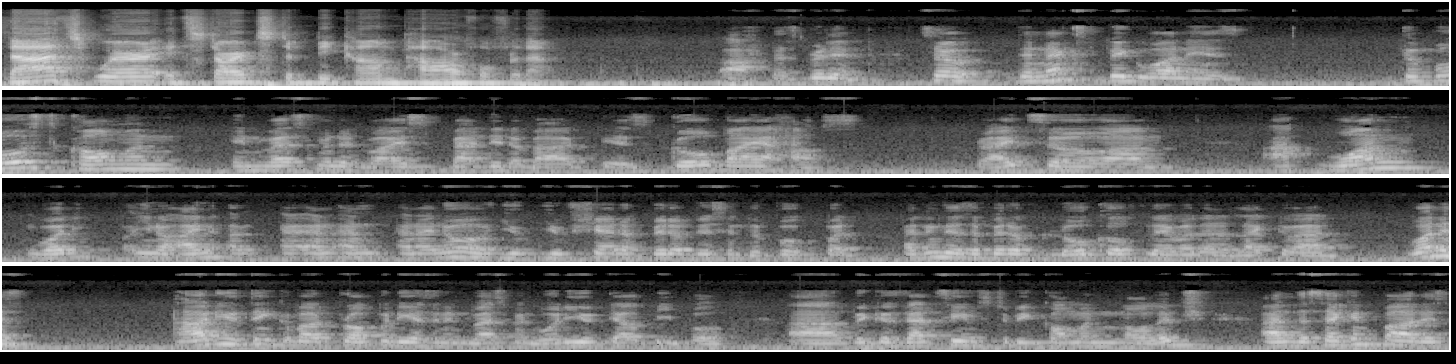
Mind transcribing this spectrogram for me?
That's where it starts to become powerful for them. Ah, that's brilliant. So the next big one is the most common investment advice bandied about is go buy a house, right? So um, uh, one what you know I and, and, and I know you, you've shared a bit of this in the book, but I think there's a bit of local flavor that I'd like to add. One is how do you think about property as an investment? What do you tell people? Uh, because that seems to be common knowledge. And the second part is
